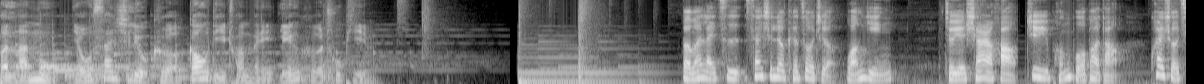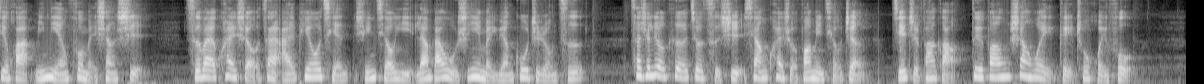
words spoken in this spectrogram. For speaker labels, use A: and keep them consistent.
A: 本栏目由三十六氪高低传媒联合出品。
B: 本文来自三十六氪作者王莹。九月十二号，据彭博报道，快手计划明年赴美上市。此外，快手在 IPO 前寻求以两百五十亿美元估值融资。三十六氪就此事向快手方面求证，截止发稿，对方尚未给出回复。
